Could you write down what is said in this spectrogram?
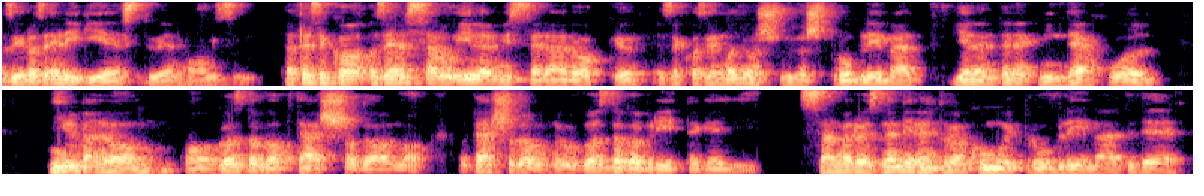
azért az elég ijesztően hangzik. Tehát ezek az elszálló élelmiszerárak, ezek azért nagyon súlyos problémát jelentenek mindenhol. Nyilván a, a gazdagabb társadalmak, a társadalmaknak a gazdagabb rétegei számára ez nem jelent olyan komoly problémát, de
